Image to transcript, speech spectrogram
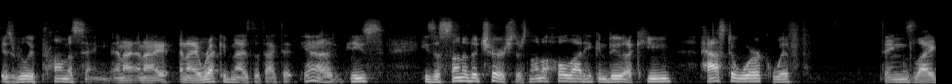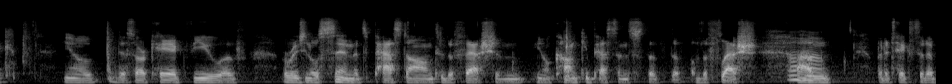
is really promising. And I and I and I recognize the fact that yeah, he's he's a son of the church. There's not a whole lot he can do. Like he has to work with things like you know this archaic view of original sin that's passed on through the flesh and you know concupiscence of the, of the flesh. Uh-huh. Um, but it takes it a,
